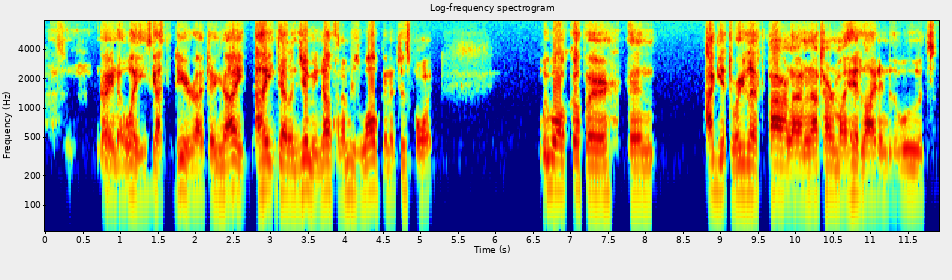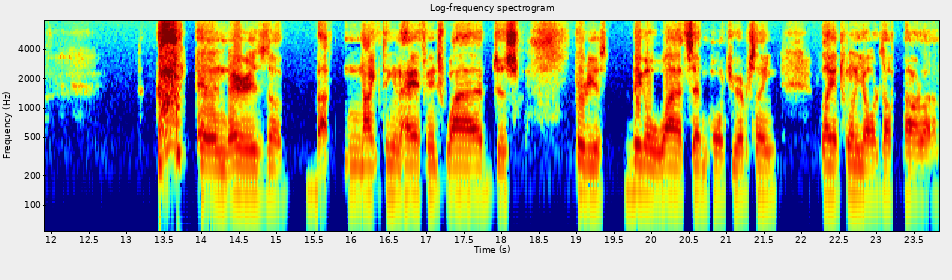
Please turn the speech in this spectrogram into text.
I said, there ain't no way he's got the deer right there. You know, I ain't, I ain't telling Jimmy nothing. I'm just walking at this point. We walk up there and I get to where he left the power line and I turn my headlight into the woods. and there is a about 19 and a half inch wide, just prettiest big old wide seven point you ever seen, laying 20 yards off the power line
